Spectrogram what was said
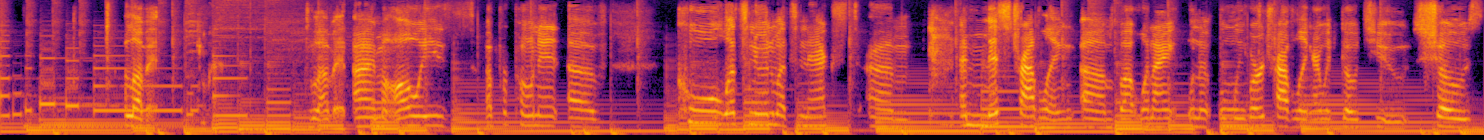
I love it. Okay. Love it. I'm always a proponent of cool what's new and what's next. Um, i miss traveling um, but when i when, when we were traveling i would go to shows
